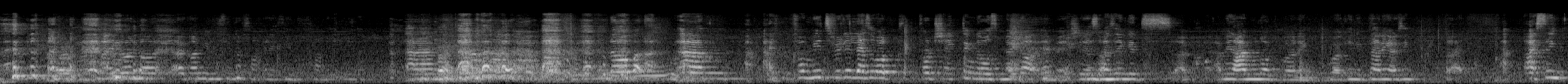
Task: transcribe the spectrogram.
I don't know. I can't even think of anything funny either. Um, no, but um, I, for me, it's really less about pro- projecting those mega images. I think it's. I, mean, I'm not working working in planning. I think, I, think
